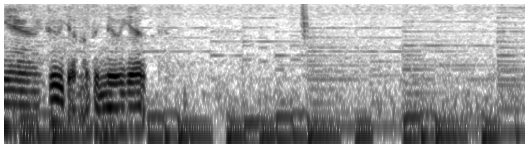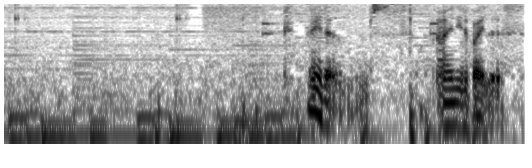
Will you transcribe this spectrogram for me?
Yeah, we got nothing new yet. Items. I need to buy this.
